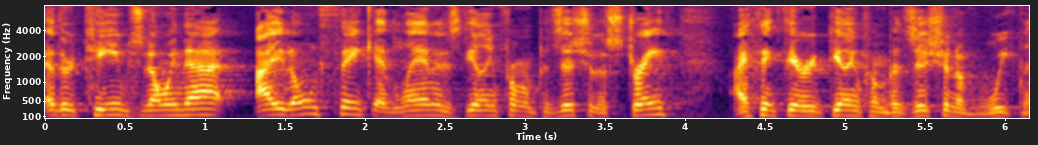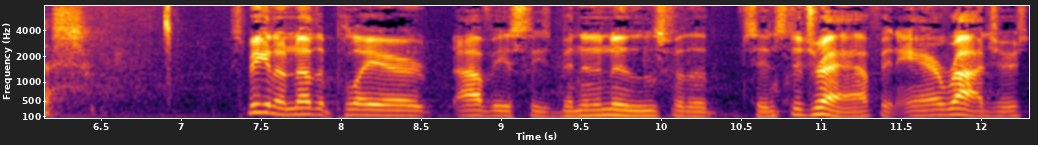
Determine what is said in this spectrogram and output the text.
other teams knowing that, I don't think Atlanta is dealing from a position of strength. I think they're dealing from a position of weakness. Speaking of another player, obviously he's been in the news for the since the draft, and Aaron Rodgers.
